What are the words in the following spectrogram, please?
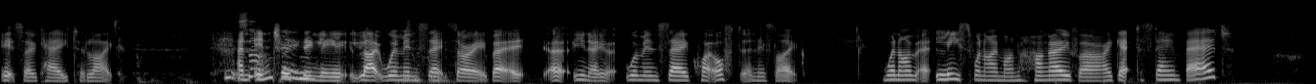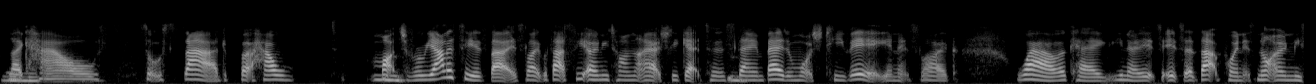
it's okay to like it's and interestingly thing. like women say sorry but it, uh, you know women say quite often is like when i'm at least when i'm on hungover i get to stay in bed mm. like how sort of sad but how much mm. of a reality is that it's like that's the only time that i actually get to mm. stay in bed and watch tv and it's like wow okay. You know it's it's at that point it's not only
